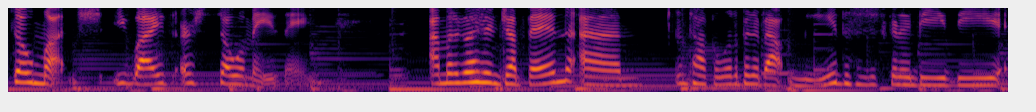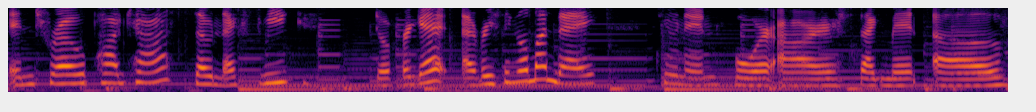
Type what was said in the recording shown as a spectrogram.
so much. You guys are so amazing. I'm going to go ahead and jump in um, and talk a little bit about me. This is just going to be the intro podcast. So next week, don't forget, every single Monday, tune in for our segment of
